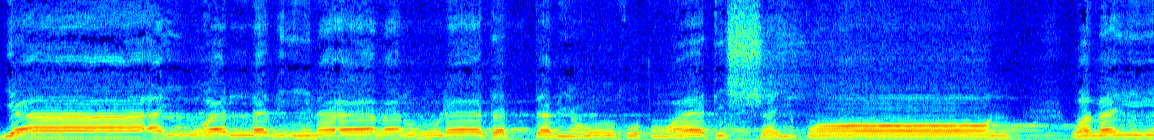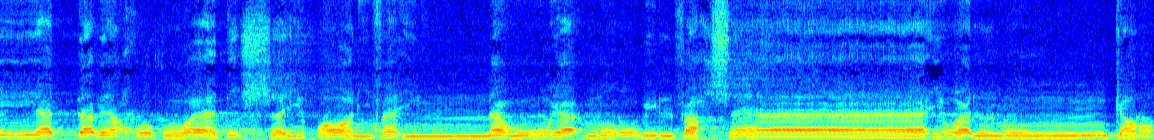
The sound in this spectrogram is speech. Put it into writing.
يا أيها الذين آمنوا لا تتبعوا خطوات الشيطان. ومن يتبع خطوات الشيطان فإنه يأمر بالفحشاء والمنكر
